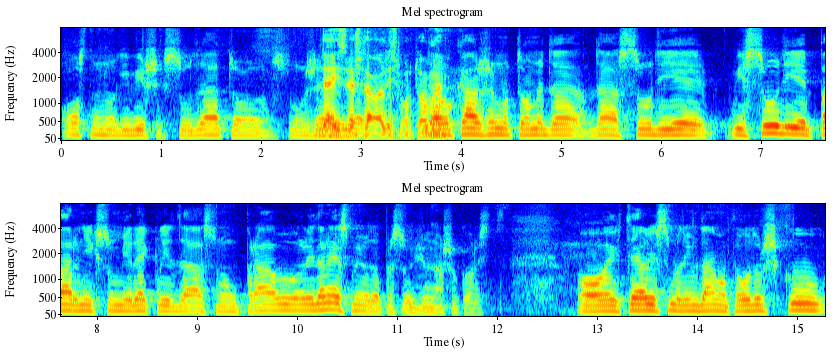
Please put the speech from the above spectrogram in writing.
osnovnog i višeg suda, to smo želi da izveštavali smo o tome. Da ukažemo o tome da, da sudije, i sudije, par njih su mi rekli da smo u pravu, ali da ne smiju da presuđuju našu korist. Ove, ovaj, hteli smo da im damo podršku,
